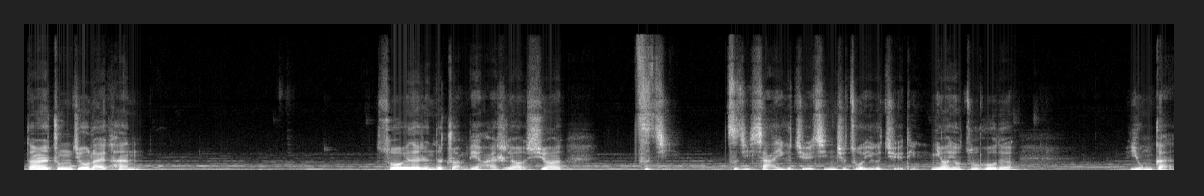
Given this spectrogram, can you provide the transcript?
当然，终究来看，所有的人的转变还是要需要自己自己下一个决心去做一个决定。你要有足够的勇敢。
